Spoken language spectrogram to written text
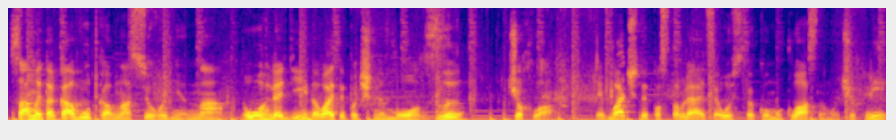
Саме така вудка в нас сьогодні на огляді. І давайте почнемо з чохла. Як бачите, поставляється ось в такому класному чохлі.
